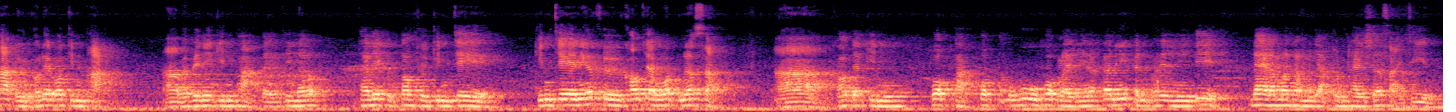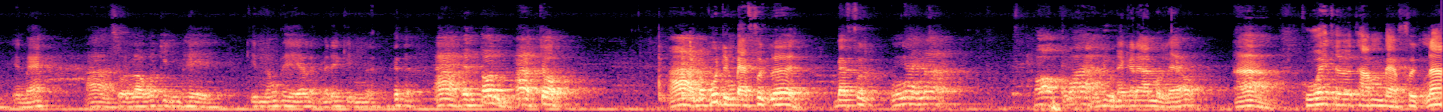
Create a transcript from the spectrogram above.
ภาคอื่นเขาเรียกว่ากินผักอ่าประเพณีกินผักแต่จริงๆแล้วถ้าเรียกถูกต้องคือกินเจ กินเจนี่ก็คือเขาจะงดเนื้อสัตว์อ่าเขาจะกินพวกผักพวกเต้าหู้พวกอะไรนี้แล้วก็นี้เป็นประเพณีที่ได้รับมาทำมาจากคนไทยเชื้อสายจีนเห็นไหม อ่า ส่วนเราก็กินเพกินทั้งเพแหละไม่ได้กินอ่า เป็นต้น อ่าจบ อ่า มาพูดถึงแบบฝึกเลย แบบฝึกง่ายมาก เพราะว่าอยู่ในกระดานหมดแล้ว อ่า ครูให้เธอทำแบบฝึกหน้า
